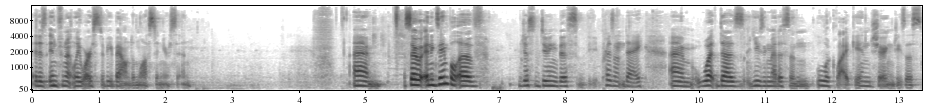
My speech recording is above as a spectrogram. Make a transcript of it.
it is infinitely worse to be bound and lost in your sin. Um, so, an example of just doing this present day, um, what does using medicine look like in sharing Jesus?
